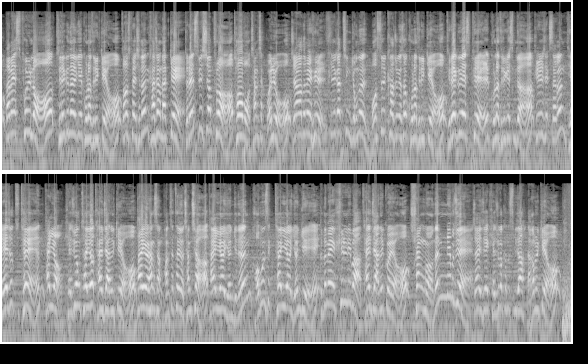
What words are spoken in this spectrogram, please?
그 다음에 스포일러 드래그 날개 골라드릴게요. 서스펜션은 가장 낮게 트랜스미션 full up 터보 장착 완료. 자 다음에 휠휠 같은 경우는 muscle car 중에서 골라드릴게요. drag SPL 골라드리겠습니다. 휠 색상은 desert tan 타이어 개조형 타이어 달지 않을게요. 타이어 항상 방타 타이어 장착. 타이어 연기는 검은색 타이어 연기. 그 다음에 휠 리바 달지 않을 거예요. 창문은 리무진. 자 이제 개조가 끝났습니다. 나가볼게요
